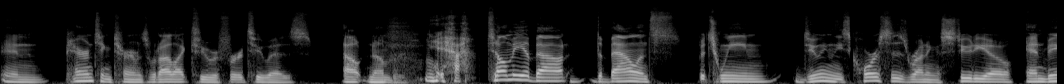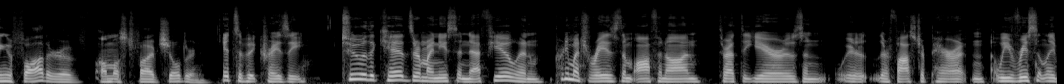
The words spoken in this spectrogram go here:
in parenting terms, what I like to refer to as outnumbered. Yeah. Tell me about the balance between doing these courses, running a studio, and being a father of almost five children. It's a bit crazy. Two of the kids are my niece and nephew, and pretty much raised them off and on throughout the years, and we're their foster parent. And we've recently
